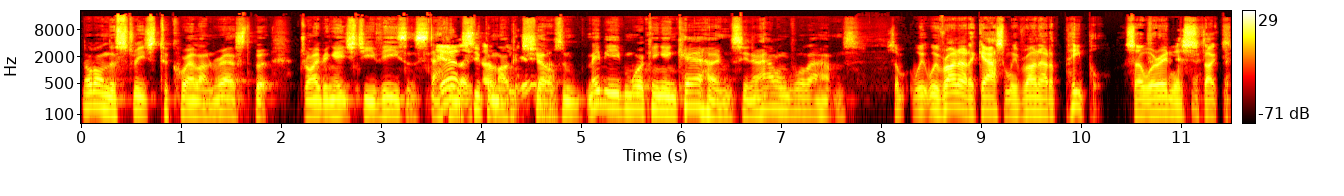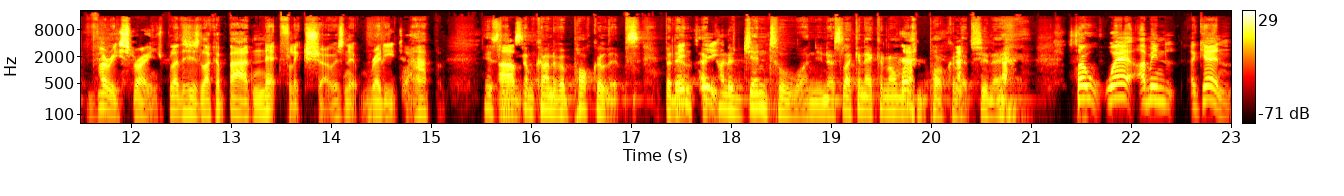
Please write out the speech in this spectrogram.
not on the streets to quell unrest, but driving HGVs and stacking yeah, supermarket yeah. shelves and maybe even working in care homes? You know, how long before that happens? So we, we've run out of gas and we've run out of people. So we're in this like very strange. But this is like a bad Netflix show, isn't it? Ready to happen. It's like um, some kind of apocalypse, but a, a, kind of gentle one. You know, it's like an economic apocalypse. You know. So where I mean, again,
